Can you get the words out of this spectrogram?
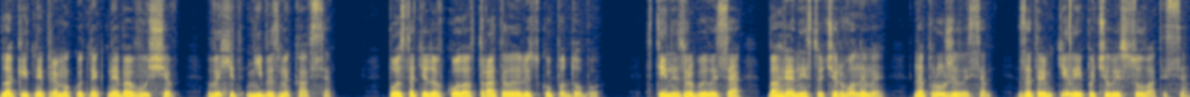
Блакитний прямокутник неба вущав, вихід ніби змикався. Постаті довкола втратили людську подобу. Стіни зробилися багрянисто червоними, напружилися, затремтіли і почали зсуватися.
